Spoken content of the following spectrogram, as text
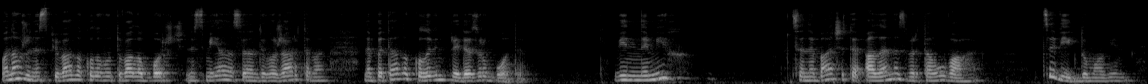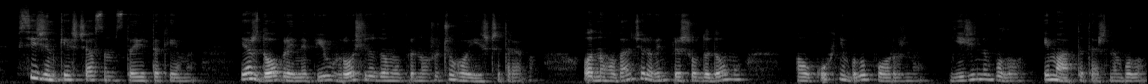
вона вже не співала, коли готувала борщ, не сміялася над його жартами, не питала, коли він прийде з роботи. Він не міг це не бачити, але не звертав уваги. Це вік, думав він. Всі жінки з часом стають такими. Я ж добрий, не п'ю, гроші додому приношу, чого їй ще треба. Одного вечора він прийшов додому, а у кухні було порожно. Їжі не було, і Марти теж не було.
